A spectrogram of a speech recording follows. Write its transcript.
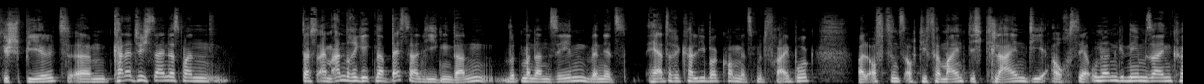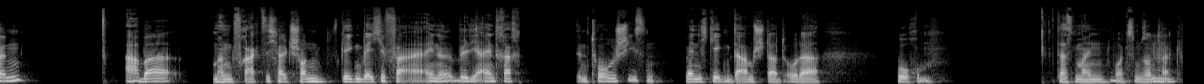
gespielt. Ähm, kann natürlich sein, dass man dass einem andere Gegner besser liegen dann, wird man dann sehen, wenn jetzt härtere Kaliber kommen, jetzt mit Freiburg, weil oft sind es auch die vermeintlich kleinen, die auch sehr unangenehm sein können. Aber man fragt sich halt schon, gegen welche Vereine will die Eintracht denn Tore schießen? Wenn nicht gegen Darmstadt oder Bochum. Das ist mein Wort zum Sonntag.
